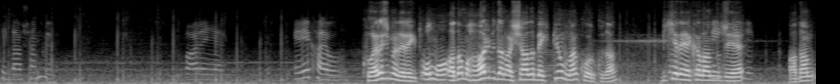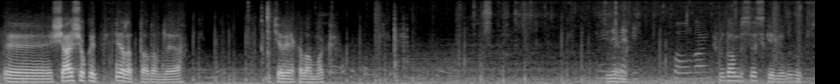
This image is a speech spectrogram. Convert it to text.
şey davşan diyor. Fare yer. Nereye kayboldu? Kuarejma nereye gitti? Oğlum o adam harbiden aşağıda bekliyor mu lan korkudan? Bir kere yakalandı diye. Adam eee shell shock etkisi yarattı adamda ya. Bir kere yakalanmak. Şimdi Yine de mi? bir soldan Şuradan bir ses geliyordu da.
